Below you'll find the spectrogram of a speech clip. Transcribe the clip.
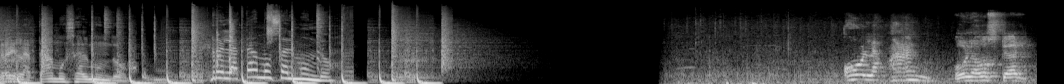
Relatamos al mundo. Relatamos al mundo. Hola Juan. Hola Oscar.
